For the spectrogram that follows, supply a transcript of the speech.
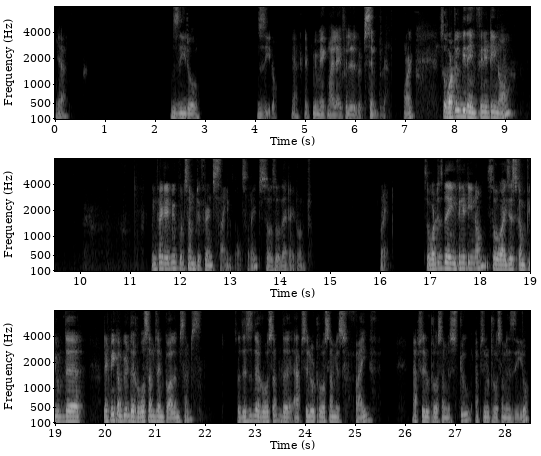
yeah 0 0 yeah let me make my life a little bit simpler all right so what will be the infinity norm in fact let me put some different signs also right? So so that i don't right. So what is the infinity norm? So i just compute the let me compute the row sums and column sums. So this is the row sum the absolute row sum is 5 absolute row sum is 2 absolute row sum is 0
